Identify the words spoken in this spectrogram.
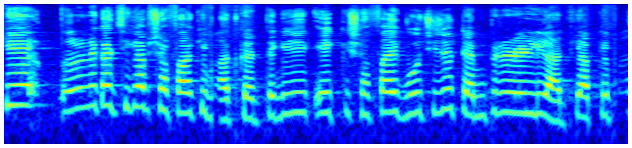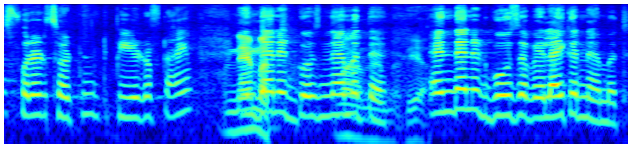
कि उन्होंने कहा ठीक है आप शफा की बात करते हैं कि एक शफा एक वो चीज़ है टेम्परेली आती है आपके पास for a certain period of time and then it goes नेमत है and then it goes away like a नेमत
